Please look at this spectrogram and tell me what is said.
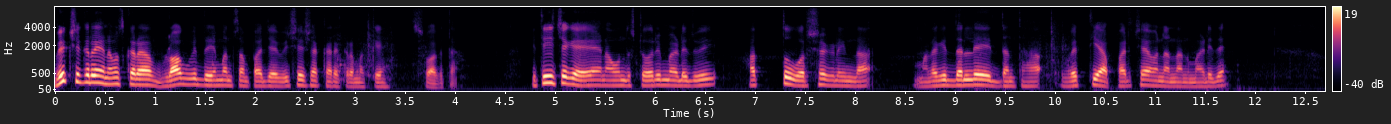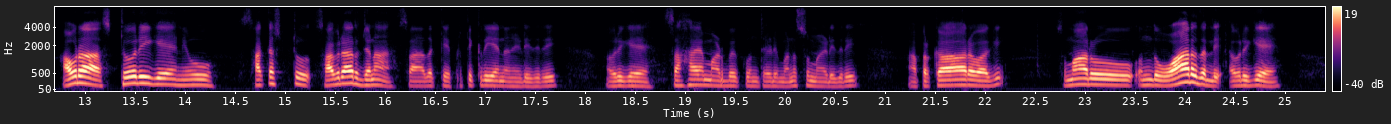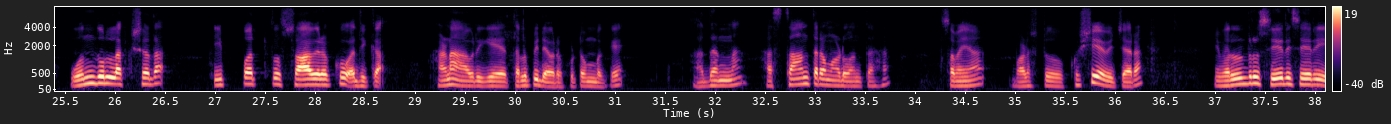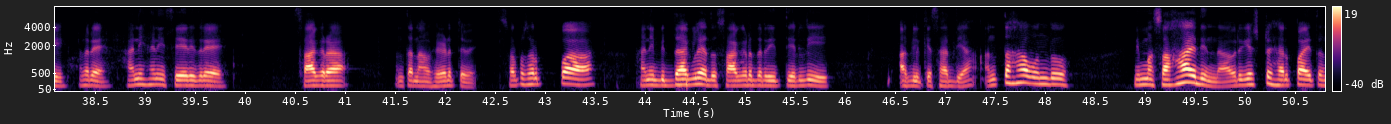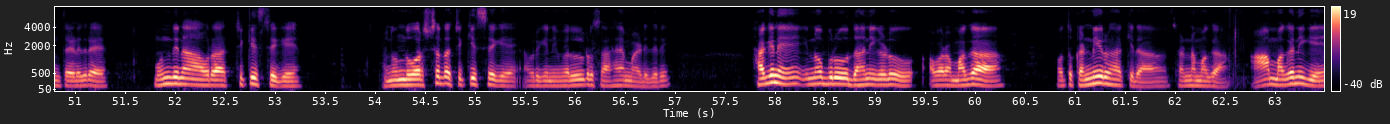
ವೀಕ್ಷಕರೇ, ನಮಸ್ಕಾರ. Blog with Hemant Sampaje ವಿಶೇಷ ಕಾರ್ಯಕ್ರಮಕ್ಕೆ ಸ್ವಾಗತ. ಇತ್ತೀಚೆಗೆ ನಾವೊಂದು ಸ್ಟೋರಿ ಮಾಡಿದ್ವಿ. ಹತ್ತು ವರ್ಷಗಳಿಂದ ಮಲಗಿದ್ದಲ್ಲೇ ಇದ್ದಂತಹ ವ್ಯಕ್ತಿಯ ಪರಿಚಯವನ್ನು ನಾನು ಮಾಡಿದೆ. ಅವರ ಸ್ಟೋರಿಗೆ ನೀವು ಸಾಕಷ್ಟು ಸಾವಿರಾರು ಜನ ಅದಕ್ಕೆ ಪ್ರತಿಕ್ರಿಯೆಯನ್ನು ನೀಡಿದಿರಿ. ಅವರಿಗೆ ಸಹಾಯ ಮಾಡಬೇಕು ಅಂತೇಳಿ ಮನಸ್ಸು ಮಾಡಿದಿರಿ. ಆ ಪ್ರಕಾರವಾಗಿ ಸುಮಾರು ಒಂದು ವಾರದಲ್ಲಿ ಅವರಿಗೆ ಒಂದು ಲಕ್ಷದ ಇಪ್ಪತ್ತು ಸಾವಿರಕ್ಕೂ ಅಧಿಕ ಹಣ ಅವರಿಗೆ ತಲುಪಿದೆ ಅವರ ಕುಟುಂಬಕ್ಕೆ. ಅದನ್ನು ಹಸ್ತಾಂತರ ಮಾಡುವಂತಹ ಸಮಯ ಭಾಳಷ್ಟು ಖುಷಿಯ ವಿಚಾರ. ನೀವೆಲ್ಲರೂ ಸೇರಿ ಸೇರಿ, ಅಂದರೆ ಹನಿ ಹನಿ ಸೇರಿದರೆ ಸಾಗರ ಅಂತ ನಾವು ಹೇಳ್ತೇವೆ. ಸ್ವಲ್ಪ ಸ್ವಲ್ಪ ಹನಿ ಬಿದ್ದಾಗಲೇ ಅದು ಸಾಗರದ ರೀತಿಯಲ್ಲಿ ಆಗಲಿಕ್ಕೆ ಸಾಧ್ಯ. ಅಂತಹ ಒಂದು ನಿಮ್ಮ ಸಹಾಯದಿಂದ ಅವರಿಗೆ ಎಷ್ಟು ಹೆಲ್ಪ್ ಆಯಿತು ಅಂತ ಹೇಳಿದರೆ, ಮುಂದಿನ ಅವರ ಚಿಕಿತ್ಸೆಗೆ, ಇನ್ನೊಂದು ವರ್ಷದ ಚಿಕಿತ್ಸೆಗೆ ಅವರಿಗೆ ನೀವೆಲ್ಲರೂ ಸಹಾಯ ಮಾಡಿದಿರಿ. ಹಾಗೆಯೇ ಇನ್ನೊಬ್ಬರು ದಾನಿಗಳು ಅವರ ಮಗ ಅವತ್ತು ಕಣ್ಣೀರು ಹಾಕಿದ ಸಣ್ಣ ಮಗ, ಆ ಮಗನಿಗೆ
